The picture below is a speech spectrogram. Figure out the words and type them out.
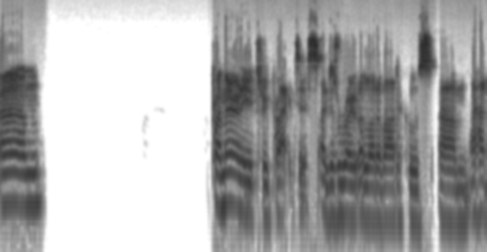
set? Um, primarily through practice. I just wrote a lot of articles. Um, I had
